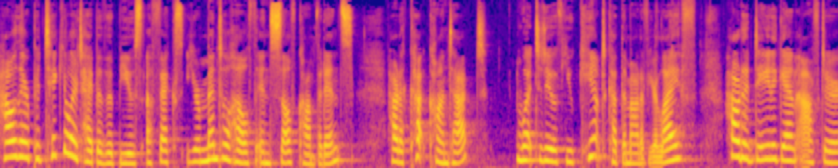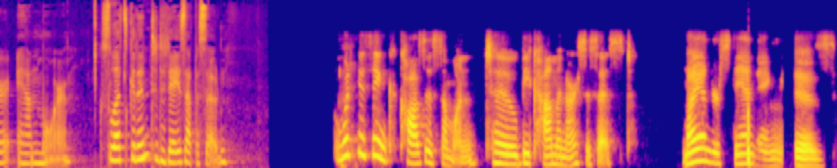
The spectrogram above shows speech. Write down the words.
how their particular type of abuse affects your mental health and self confidence, how to cut contact, what to do if you can't cut them out of your life, how to date again after, and more. So let's get into today's episode. What do you think causes someone to become a narcissist? My understanding is,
